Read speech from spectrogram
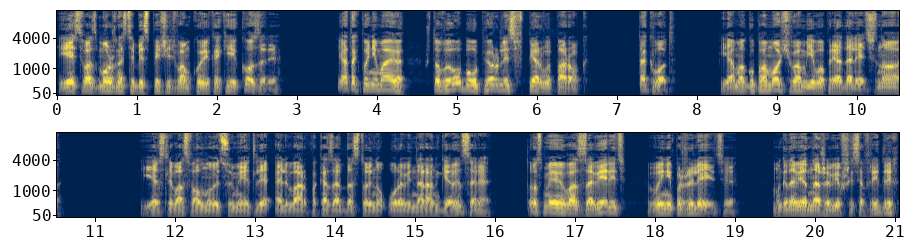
есть возможность обеспечить вам кое-какие козыри. Я так понимаю, что вы оба уперлись в первый порог. Так вот, я могу помочь вам его преодолеть, но...» «Если вас волнует, сумеет ли Эльвар показать достойный уровень на ранге рыцаря, то, смею вас заверить, вы не пожалеете», Мгновенно оживившийся Фридрих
